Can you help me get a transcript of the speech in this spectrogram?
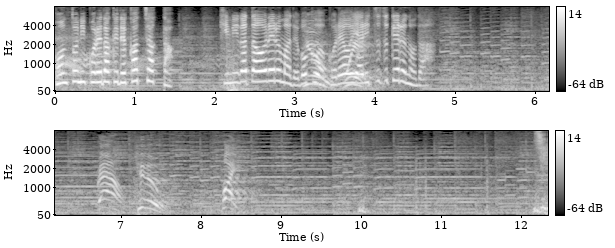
本当にこれだけで勝っちゃった。君が倒れるまで僕はこれをやり続けるのだ two. Fight. 失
